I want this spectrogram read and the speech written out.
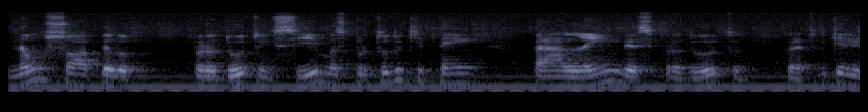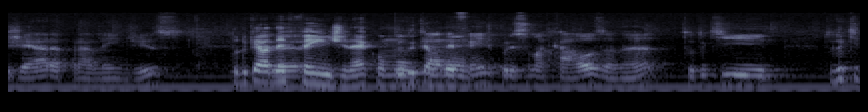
não só pelo produto em si, mas por tudo que tem para além desse produto, para tudo que ele gera para além disso. Tudo que ela uh, defende, né? Como, tudo que como... ela defende, por isso uma causa, né? Tudo que tudo que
